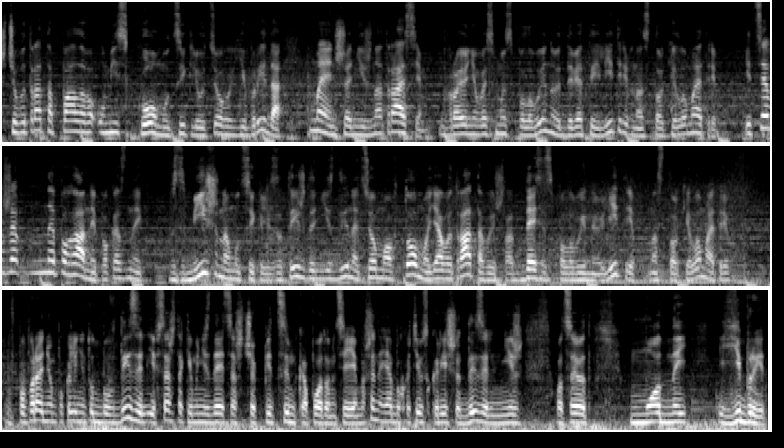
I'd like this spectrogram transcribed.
що витрата палива у міському циклі у цього гібрида менша ніж на трасі, в районі 8,5-9 літрів на 100 кілометрів. І це вже непоганий показник. В змішаному циклі за тиждень тиждень їзди на цьому авто моя витрата вийшла 10,5 літрів на 100 кілометрів. В попередньому поколінні тут був дизель, і все ж таки мені здається, що під цим капотом цієї машини я би хотів скоріше дизель, ніж оцей от модний гібрид.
